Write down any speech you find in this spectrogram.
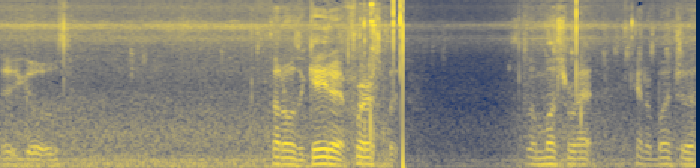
There he goes. Thought it was a gator at first, but little muskrat, kind of a bunch of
